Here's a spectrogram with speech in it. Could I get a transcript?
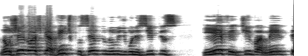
não chega, acho que a 20% do número de municípios que efetivamente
